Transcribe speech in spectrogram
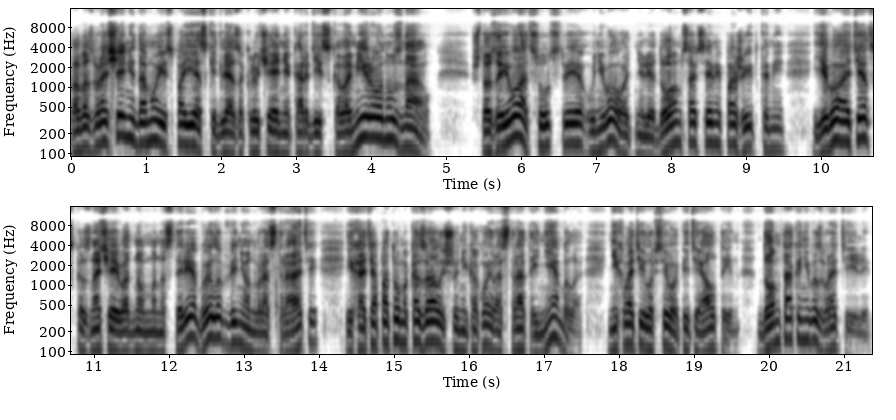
По возвращении домой из поездки для заключения Кардисского мира он узнал, что за его отсутствие у него отняли дом со всеми пожитками, его отец, казначей в одном монастыре, был обвинен в растрате, и хотя потом оказалось, что никакой растраты не было, не хватило всего пяти алтын, дом так и не возвратили.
